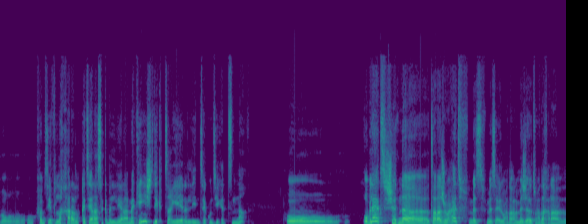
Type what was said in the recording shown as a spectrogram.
وفهمتي في الأخر لقيتي راسك باللي راه ما كاينش ديك التغيير اللي أنت كنتي كتسنى. و وبالعكس شهدنا تراجعات في مسائل واحدة أخرى مجالات واحدة أخرى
